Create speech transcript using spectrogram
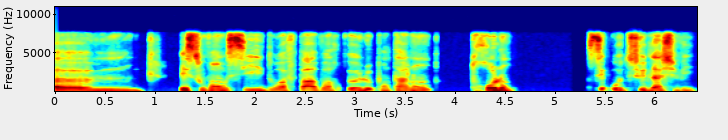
et souvent aussi, ils ne doivent pas avoir, eux, le pantalon trop long. C'est au-dessus de la cheville.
